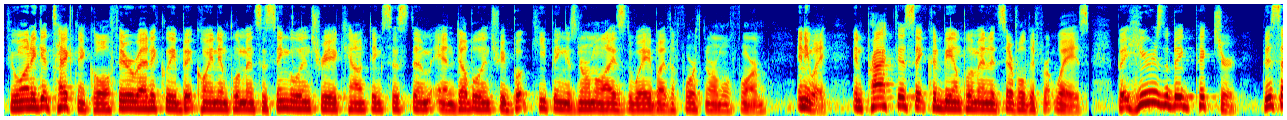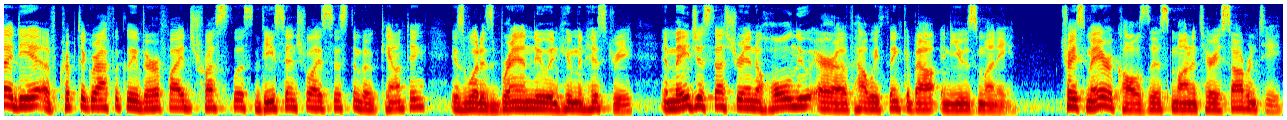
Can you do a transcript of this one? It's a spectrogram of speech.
If you want to get technical, theoretically, Bitcoin implements a single entry accounting system and double entry bookkeeping is normalized away by the fourth normal form. Anyway, in practice, it could be implemented several different ways. But here's the big picture. This idea of cryptographically verified, trustless, decentralized system of accounting is what is brand new in human history and may just usher in a whole new era of how we think about and use money. Trace Mayer calls this monetary sovereignty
